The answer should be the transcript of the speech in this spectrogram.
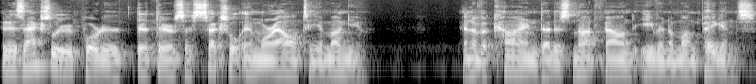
It is actually reported that there's a sexual immorality among you, and of a kind that is not found even among pagans.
